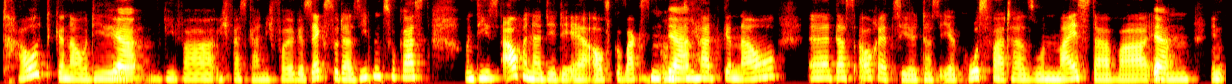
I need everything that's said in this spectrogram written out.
Traut, genau, die, ja. die war, ich weiß gar nicht, Folge sechs oder sieben zu Gast und die ist auch in der DDR aufgewachsen und ja. die hat genau äh, das auch erzählt, dass ihr Großvater so ein Meister war, ja. in, in,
